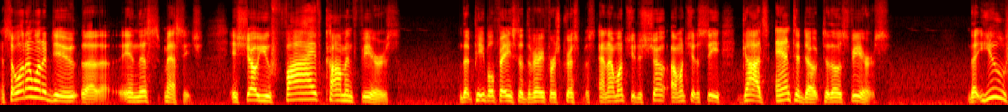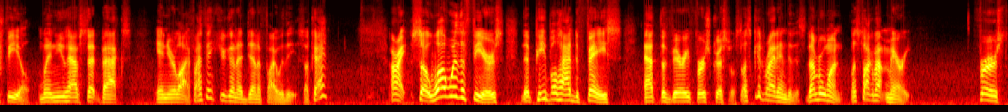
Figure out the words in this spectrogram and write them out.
And so, what I want to do uh, in this message is show you five common fears that people faced at the very first Christmas. And I want you to show, I want you to see God's antidote to those fears that you feel when you have setbacks in your life. I think you're going to identify with these, okay? All right, so what were the fears that people had to face at the very first Christmas? Let's get right into this. Number one, let's talk about Mary. First,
